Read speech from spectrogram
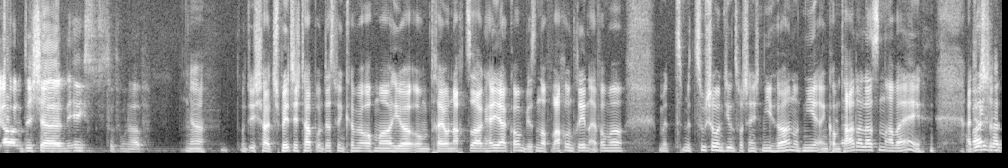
ja, und ich äh, nichts zu tun habe. Ja, und ich halt Spätschicht habe und deswegen können wir auch mal hier um drei Uhr nachts sagen, hey ja komm, wir sind noch wach und reden einfach mal mit, mit Zuschauern, die uns wahrscheinlich nie hören und nie einen Kommentar da lassen, aber hey. Wobei ich, halt,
